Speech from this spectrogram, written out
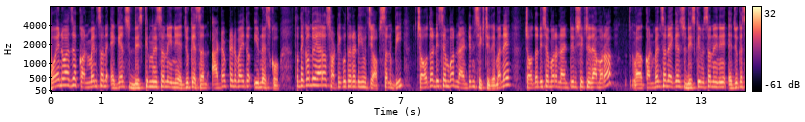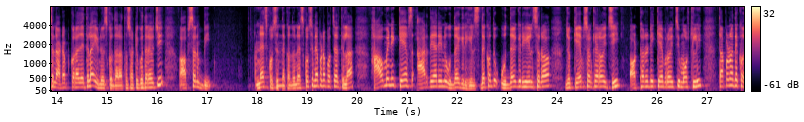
ହୋଏନ୍ ୱାଜ୍ ଅ କନଭେନସନ୍ ଏଗେନଷ୍ଟ ଡିସ୍କ୍ରିମିନେସନ୍ in education adopted by the UNESCO ତ ଦେଖନ୍ତୁ ଏହାର ସଠିକ୍ ଉତ୍ତରଟି ହେଉଛି ଅପସନ୍ ବି ଚଉଦ ଡିସେମ୍ବର ନାଇଣ୍ଟିନ୍ ସିକ୍ସଟିରେ ମାନେ ଚଉଦ ଡିସେମ୍ବର ନାଇଣ୍ଟିନ୍ ସିକ୍ସଟିରେ ଆମର convention against discrimination in education adopt କରାଯାଇଥିଲା ୟୁନେସ୍କୋ ଦ୍ୱାରା ତ ସଠିକ୍ ଉତ୍ତର ହେଉଛି ଅପସନ୍ ବି নেক্সট কোশ্চিন দেখুন নেক্সট কোশ্চিন আপনার পচারিলা how many caves are there in Udayagiri hills দেখুন উদয়গিরি হিলসর যে কেভ সংখ্যা রয়েছে অঠরটি কেভ রয়েছে মোস্টলি তো আপনার দেখুন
